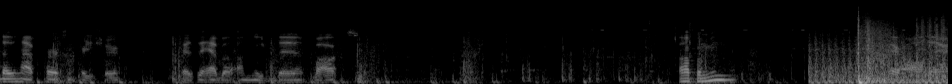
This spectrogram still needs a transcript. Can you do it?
Doesn't have purse, I'm pretty sure, because they have a unlooted box. Top of me. They're all there.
